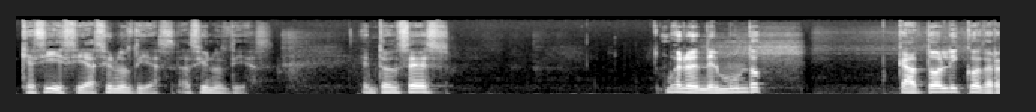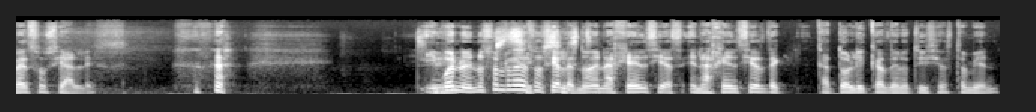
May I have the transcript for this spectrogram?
Que sí, sí, hace unos días, hace unos días. Entonces, bueno, en el mundo católico de redes sociales. y bueno, y no solo redes sí sociales, ¿no? En agencias, en agencias de católicas de noticias también.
